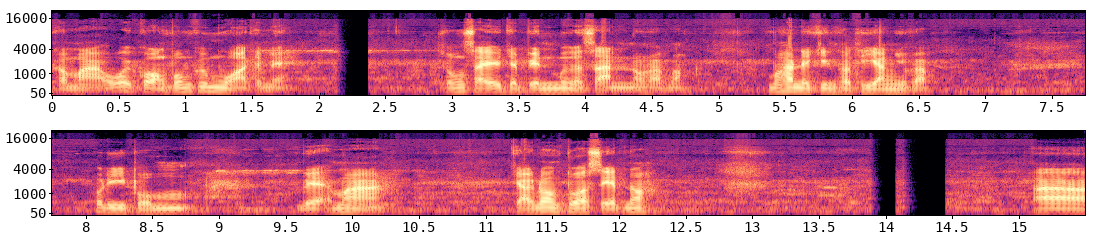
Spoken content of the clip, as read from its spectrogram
เข้ามา โอ้ยกล่องผมคือหมัวใช่ไหมสงสัยจะเป็นมือสันเนาะครับเนาะเมื่อท่านได้กินข้าวเที่ยงอยู่ครับพอดีผมแวะมา จากร่องตัวเซตเนาะอ่า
